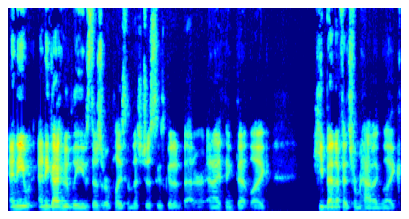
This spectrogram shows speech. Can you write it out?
Any any guy who leaves, there's a replacement that's just as good and better. And I think that like he benefits from having like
